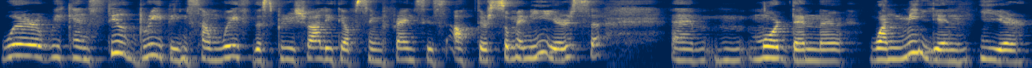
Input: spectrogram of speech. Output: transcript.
where we can still breathe in some ways the spirituality of St. Francis after so many years, um, more than uh, one million year.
